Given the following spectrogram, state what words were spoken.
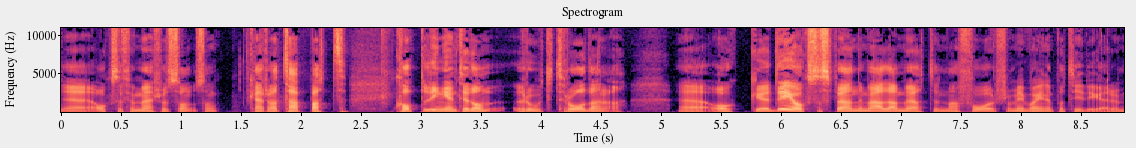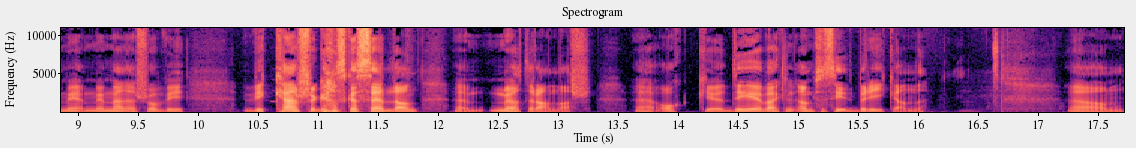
Eh, också för människor som, som kanske har tappat kopplingen till de rottrådarna. Eh, och det är också spännande med alla möten man får, som vi var inne på tidigare, med, med människor vi vi kanske ganska sällan eh, möter annars. Eh, och det är verkligen ömsesidigt berikande. Um,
